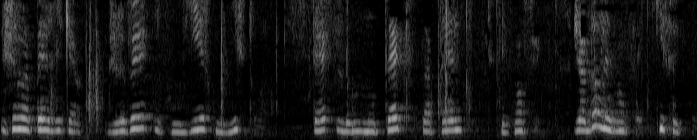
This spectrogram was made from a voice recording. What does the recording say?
Je m'appelle Ricard. Je vais vous lire mon histoire. Le, mon texte s'appelle Les insectes. J'adore les insectes. Qui fait peur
